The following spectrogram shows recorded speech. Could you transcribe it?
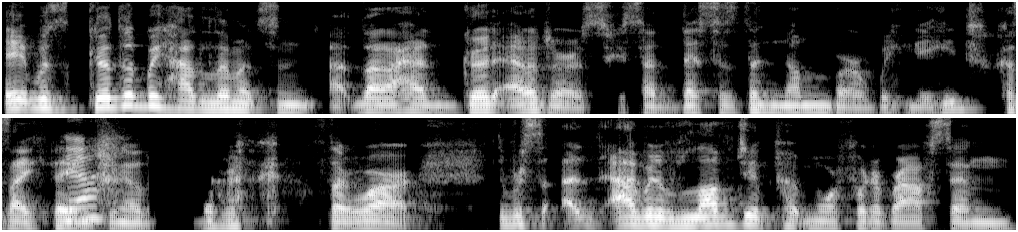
it was good that we had limits and uh, that I had good editors who said this is the number we need because I think yeah. you know there were there was I would have loved to put more photographs in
